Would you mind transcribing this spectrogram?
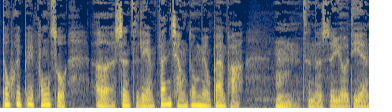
都会被封锁？呃，甚至连翻墙都没有办法？嗯，真的是有点，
